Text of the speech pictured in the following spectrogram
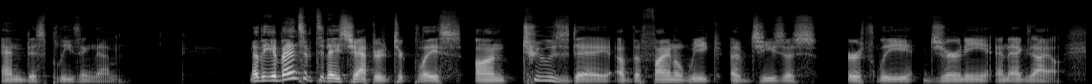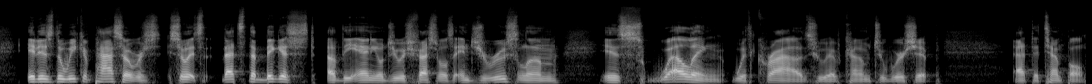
and displeasing them. Now, the events of today's chapter took place on Tuesday of the final week of Jesus' earthly journey and exile. It is the week of Passover, so it's that's the biggest of the annual Jewish festivals, and Jerusalem is swelling with crowds who have come to worship at the temple.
